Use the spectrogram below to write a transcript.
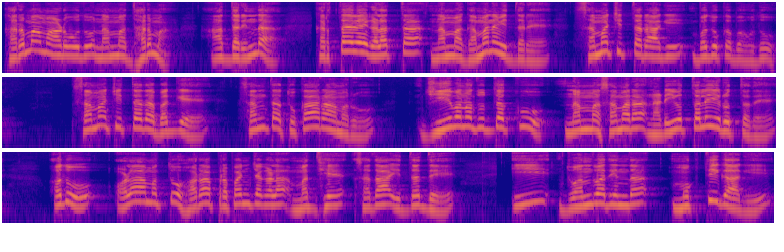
ಕರ್ಮ ಮಾಡುವುದು ನಮ್ಮ ಧರ್ಮ. ಆದ್ದರಿಂದ ಕರ್ತವ್ಯಗಳತ್ತ ನಮ್ಮ ಗಮನವಿದ್ದರೆ ಸಮಚಿತ್ತರಾಗಿ ಬದುಕಬಹುದು. ಸಮಚಿತ್ತದ ಬಗ್ಗೆ ಸಂತ ತುಕಾರಾಮರು ಜೀವನದುದ್ದಕ್ಕೂ ನಮ್ಮ ಸಮರ ನಡೆಯುತ್ತಲೇ ಇರುತ್ತದೆ. ಅದು ಒಳ ಮತ್ತು ಹೊರ ಪ್ರಪಂಚಗಳ ಮಧ್ಯೆ ಸದಾ ಇದ್ದದ್ದೇ. ಈ ದ್ವಂದ್ವದಿಂದ ಮುಕ್ತಿಗಾಗಿ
